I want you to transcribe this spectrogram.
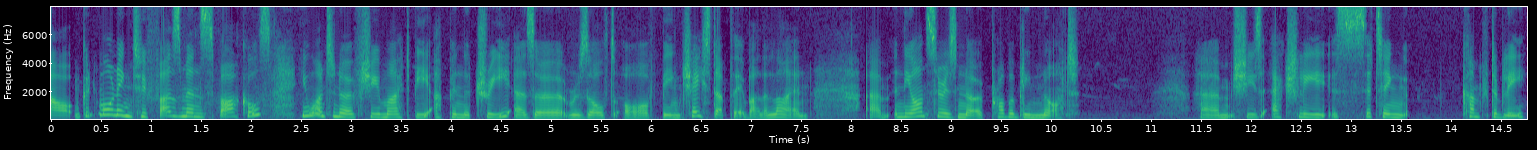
Our good morning to Fuzzman Sparkles. You want to know if she might be up in the tree as a result of being chased up there by the lion. Um, and the answer is no, probably not. Um, she's actually sitting comfortably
